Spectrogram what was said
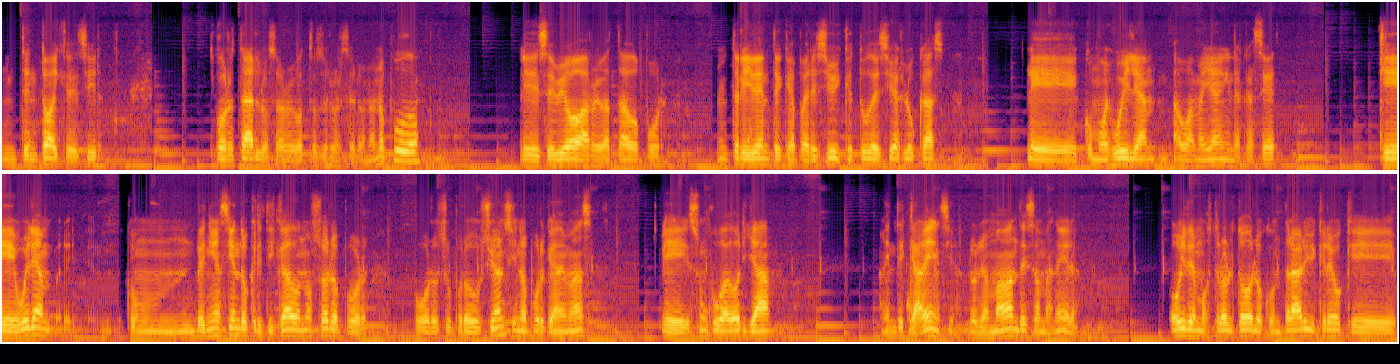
intentó, hay que decir, cortar los arrebatos del Barcelona. No pudo. Eh, se vio arrebatado por un tridente que apareció y que tú decías, Lucas, eh, como es William, Aubameyang y Lacazette, que William eh, venía siendo criticado no solo por, por su producción, sino porque además eh, es un jugador ya en decadencia, lo llamaban de esa manera. Hoy demostró todo lo contrario y creo que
